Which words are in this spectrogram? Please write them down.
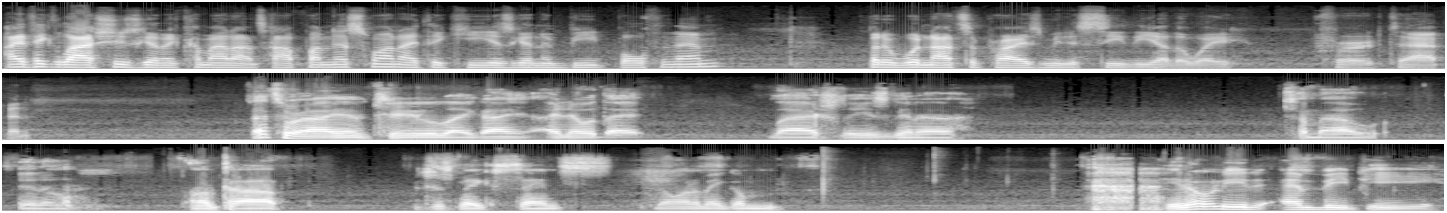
I think Lashley's going to come out on top on this one. I think he is going to beat both of them. But it would not surprise me to see the other way for it to happen. That's where I am too. Like I, I know that Lashley is gonna come out, you know, on top. It just makes sense. You don't want to make them. You don't need MVP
